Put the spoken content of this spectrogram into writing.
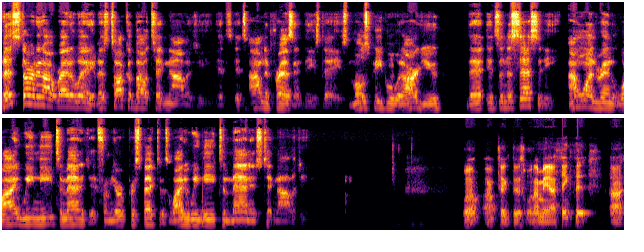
Let's start it out right away. Let's talk about technology. It's it's omnipresent these days. Most people would argue that it's a necessity. I'm wondering why we need to manage it from your perspectives. Why do we need to manage technology? Well, I'll take this one. I mean, I think that uh,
